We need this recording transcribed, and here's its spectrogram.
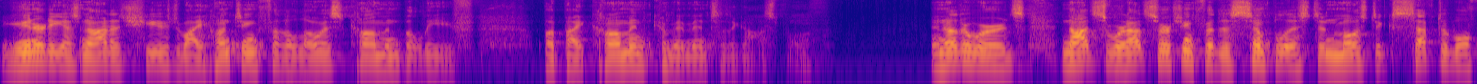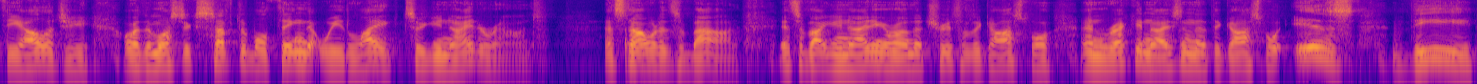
Unity is not achieved by hunting for the lowest common belief, but by common commitment to the gospel. In other words, not, we're not searching for the simplest and most acceptable theology or the most acceptable thing that we like to unite around. That's not what it's about. It's about uniting around the truth of the gospel and recognizing that the gospel is the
